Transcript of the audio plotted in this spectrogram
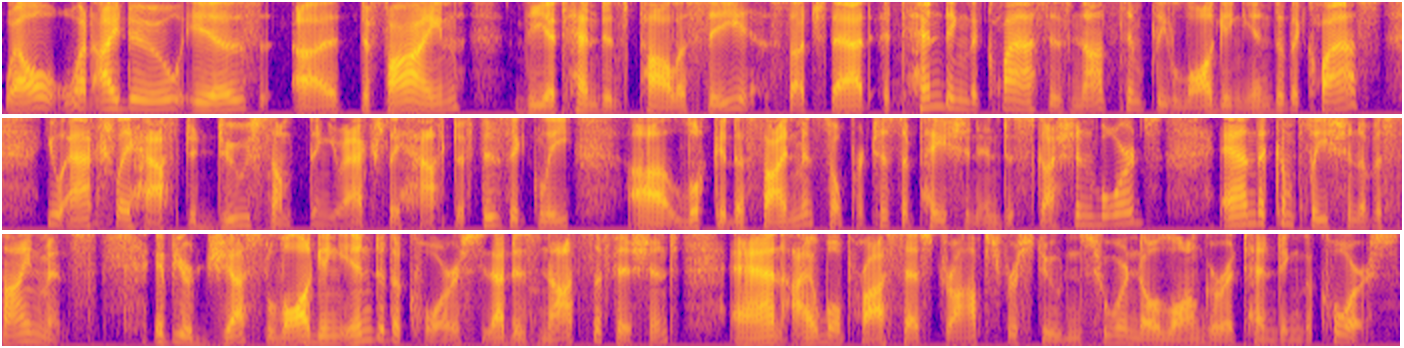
Well, what I do is uh, define the attendance policy such that attending the class is not simply logging into the class. You actually have to do something. You actually have to physically uh, look at assignments. So participation in discussion boards and the completion of assignments. If you're just logging into the course, that is not sufficient. And I will process drops for students who are no longer attending the course.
